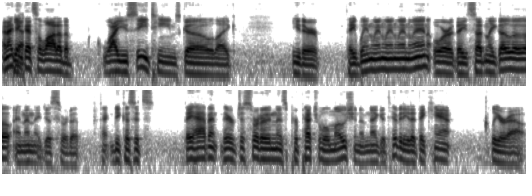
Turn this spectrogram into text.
And I think yeah. that's a lot of the why you see teams go like either they win, win, win, win, win, or they suddenly go, go, go, and then they just sort of because it's they haven't they're just sort of in this perpetual motion of negativity that they can't clear out.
